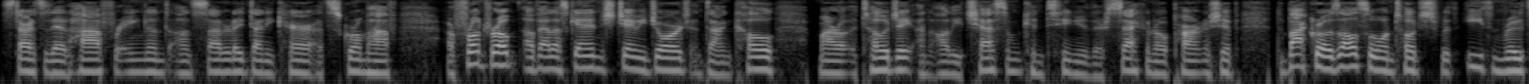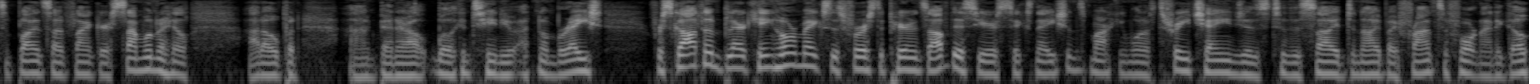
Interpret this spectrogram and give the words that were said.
starts at half for England on Saturday, Danny Care at scrum half. A front row of Ellis Genge, Jamie George and Dan Cole, Maro Itoje and Ollie Chessum continue their second row partnership. The back row is also untouched with Ethan Roots at blindside flanker, Sam Underhill at open and Ben Earl will continue at number 8. For Scotland, Blair Kinghorn makes his first appearance of this year's Six Nations, marking one of three changes to the side denied by France a fortnight ago.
